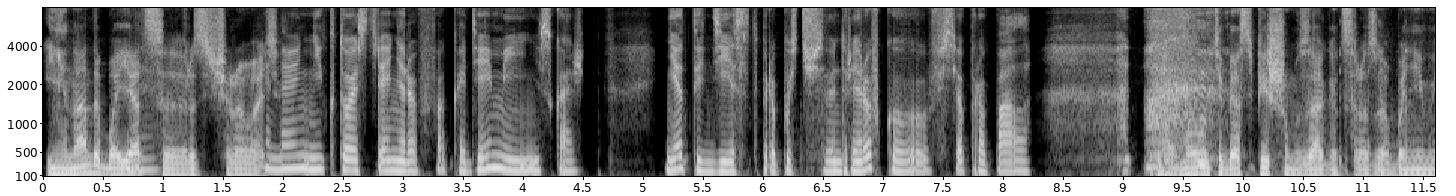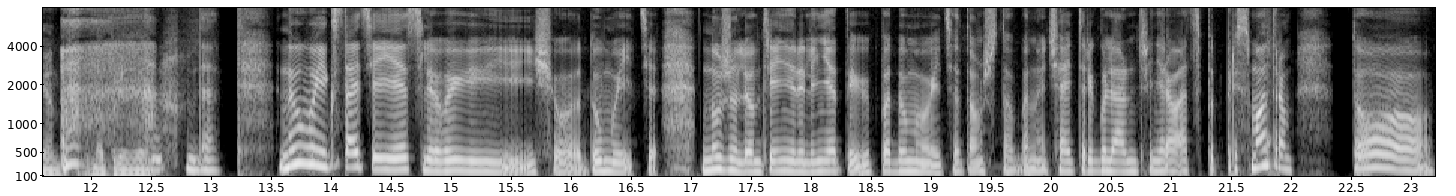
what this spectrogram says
И не надо бояться да. разочаровать. Да, никто из тренеров Академии не скажет, нет, иди, если ты пропустишь свою тренировку, все пропало. Да, мы у тебя спишем за год сразу абонемент, например. Да. Ну и, кстати, если вы еще думаете, нужен ли он тренер или нет, и подумываете о том, чтобы начать регулярно тренироваться под присмотром, то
